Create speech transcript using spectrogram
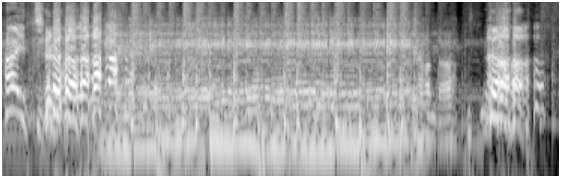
타임즈. 잘한다.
